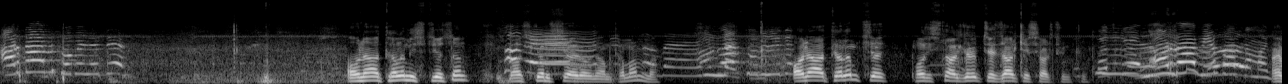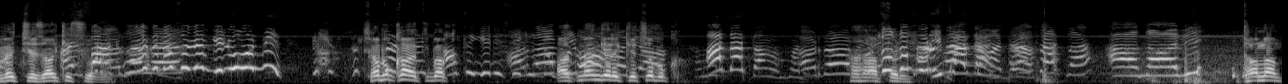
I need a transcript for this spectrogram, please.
Arda abi sobeledim. Onu atalım istiyorsan başka bir şeyler oynayalım tamam mı? Onu atalım ki polisler gelip ceza keser çünkü. Evet ceza bir. Çabuk at bak. 6, 7, 8, 9, Atman gerekiyor çabuk. Ha, aferin. Tamam.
